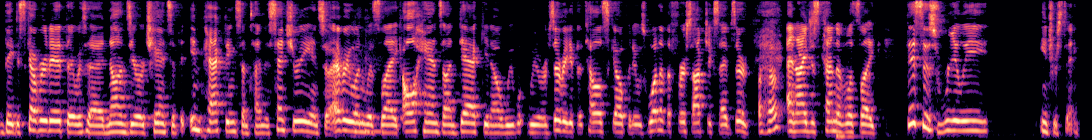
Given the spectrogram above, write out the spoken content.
they discovered it, there was a non-zero chance of it impacting sometime this century, and so everyone was like all hands on deck. You know, we we were observing at the telescope, and it was one of the first objects I observed, Uh-huh. and I just kind of was like, this is really interesting.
